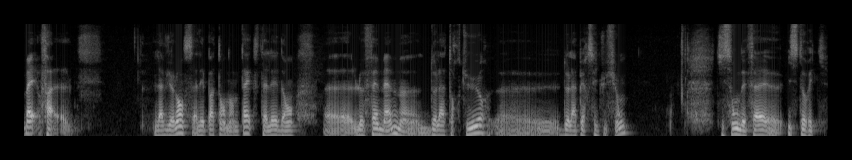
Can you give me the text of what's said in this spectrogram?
Mais enfin, la violence, elle n'est pas tant dans le texte, elle est dans le fait même de la torture, de la persécution, qui sont des faits historiques.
